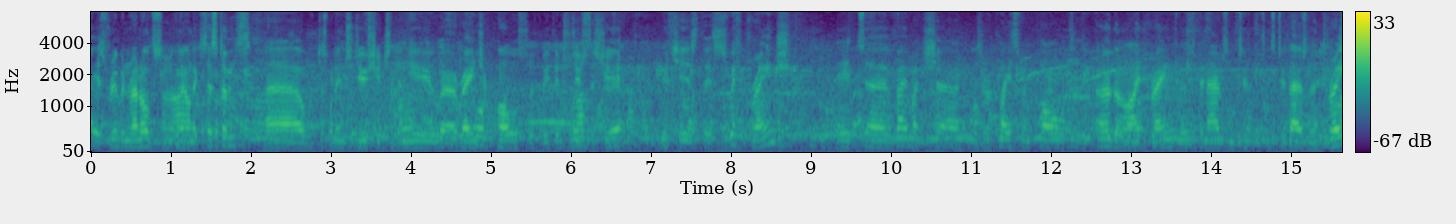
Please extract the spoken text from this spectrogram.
Reynolds from Ionic Systems. Uh, just want to introduce you to the new uh, range of poles that we've introduced this year, which is the Swift range. It uh, very much uh, is a replacement pole to the Ergolite range, which has been out two, since 2003.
